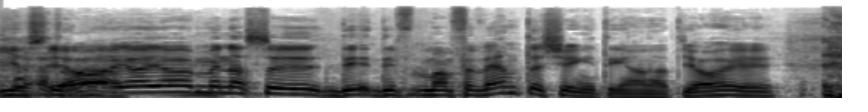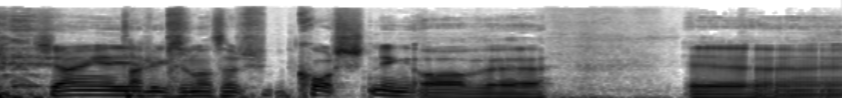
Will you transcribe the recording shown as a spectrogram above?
i just det Ja, här. ja, ja, men alltså det, det, man förväntar sig ingenting annat. Jag har ju, Chang är ju liksom någon sorts korsning av eh, eh,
